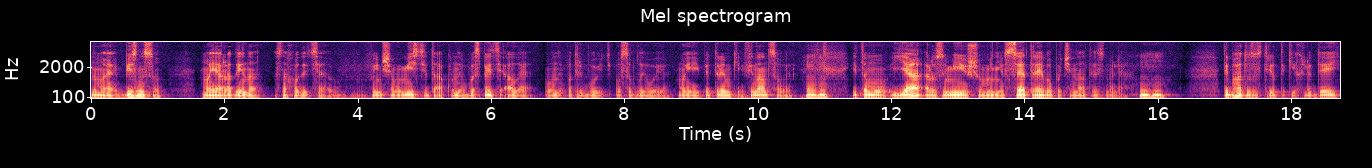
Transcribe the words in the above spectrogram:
немає бізнесу, моя родина знаходиться в іншому місті, так, вони в безпеці, але вони потребують особливої моєї підтримки, фінансової. Угу. І тому я розумію, що мені все треба починати з нуля. Угу. Ти багато зустрів таких людей.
